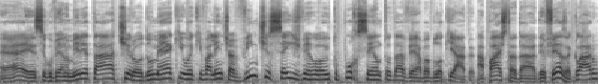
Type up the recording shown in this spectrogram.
É, esse governo militar tirou do MEC o equivalente a 26,8% da verba bloqueada. A pasta da defesa, claro,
